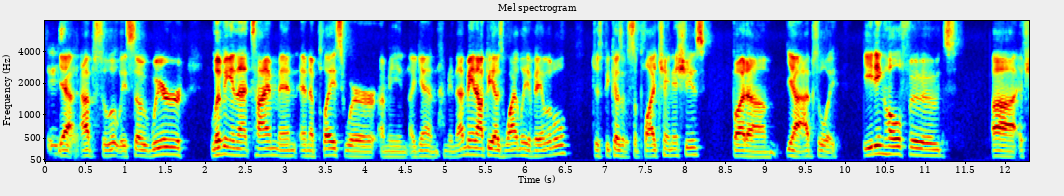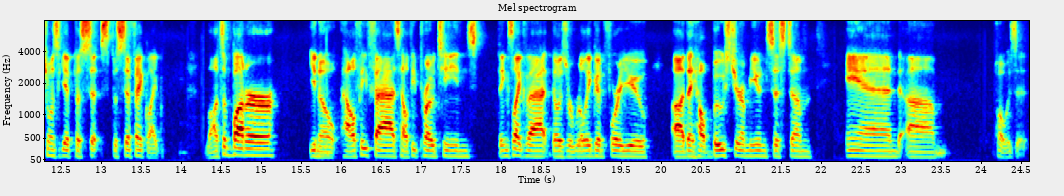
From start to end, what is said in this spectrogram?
Seriously. Yeah, absolutely. So we're living in that time and in a place where, I mean, again, I mean, that may not be as widely available just because of supply chain issues, but um, yeah, absolutely. Eating whole foods. Uh, if she wants to get specific, like lots of butter, you know, healthy fats, healthy proteins, things like that. Those are really good for you. Uh, they help boost your immune system. And um, what was it?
